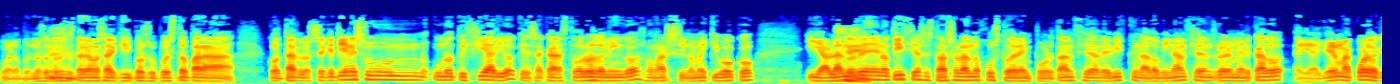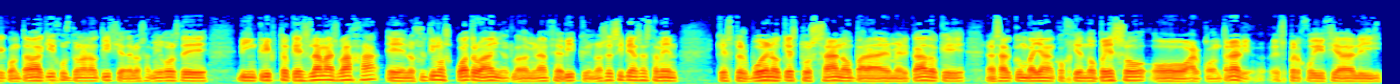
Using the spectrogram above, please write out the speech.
Bueno, pues nosotros estaremos aquí, por supuesto, para contarlo. Sé que tienes un, un noticiario que sacas todos los domingos, Omar, si no me equivoco, y hablando de noticias, estabas hablando justo de la importancia de Bitcoin, la dominancia dentro del mercado. Y ayer me acuerdo que contaba aquí justo una noticia de los amigos de Crypto que es la más baja en los últimos cuatro años, la dominancia de Bitcoin. No sé si piensas también que esto es bueno, que esto es sano para el mercado, que las altcoins vayan cogiendo peso, o al contrario, es perjudicial y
